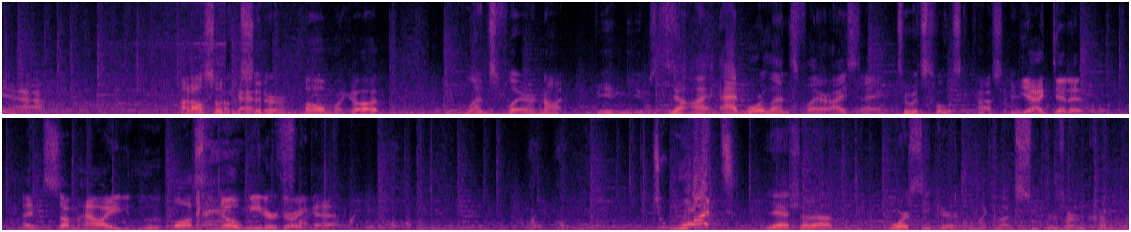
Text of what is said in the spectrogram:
Yeah. I'd also Okay. consider Oh my god. Lens flare not being used No, I add more lens flare. I say. to its fullest capacity. Yeah, I did it. And somehow I lo- lost no meter during that. What? Yeah, shut up. War Seeker. Oh my god, supers are incredible.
